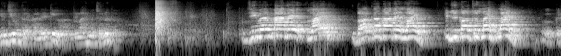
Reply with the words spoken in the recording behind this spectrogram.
यो जीवन धर्काले के हो? लाइनमा छैन त? जीवन बारे लाइन धर्का बारे लाइन। इजिकल टु लाइफ लाइन ओके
